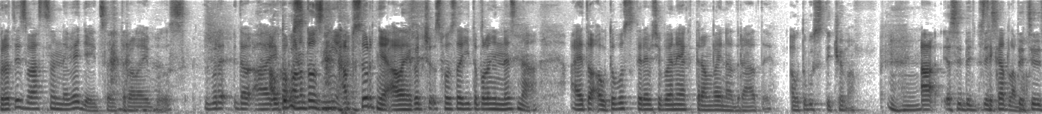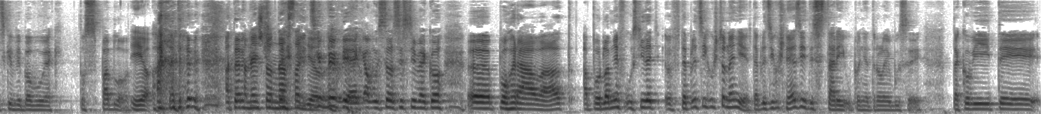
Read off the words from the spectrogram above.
Pro ty z vás, co nevědějí, co je trolejbus, bude, to, ale jako Autobus- ono to zní absurdně, ale jako č- spousta lidí to podle mě nezná. A je to autobus, který je připojený jak tramvaj na dráty. autobus s tyčema. Mhm. A já si teď, teď, teď si vždycky vybavu, jak to spadlo. Jo. A ten, a ten A než to nasadil. vyběh a musel si s tím jako uh, pohrávat. A podle mě v Ústí teď, v Teplicích už to není. V Teplicích už nejezdí ty starý úplně trolejbusy. Takový ty,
